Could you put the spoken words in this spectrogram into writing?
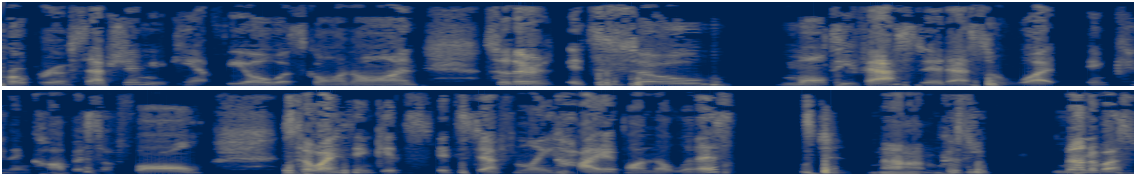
proprioception? You can't feel what's going on. So there's it's so multifaceted as to what it can encompass a fall. So I think it's it's definitely high up on the list because mm-hmm. um, none of us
